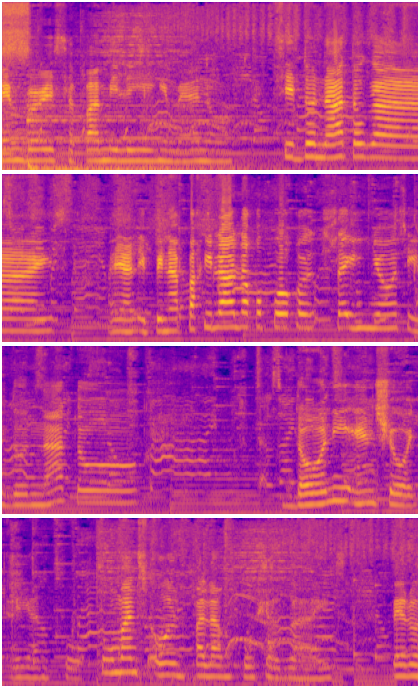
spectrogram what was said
member sa family Jimeno. Si Donato guys. Ayan, ipinapakilala ko po ko sa inyo si Donato. Donnie and Short. Ayan po. Two months old pa lang po siya guys. Pero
